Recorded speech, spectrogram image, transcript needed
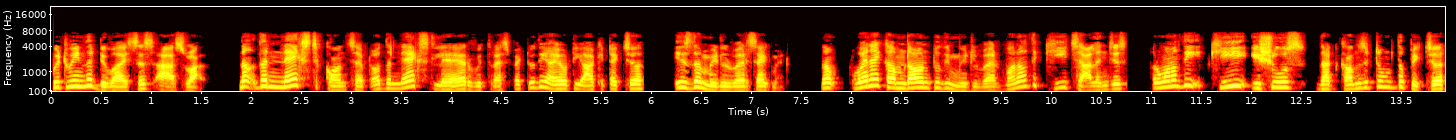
between the devices as well. Now the next concept or the next layer with respect to the IoT architecture is the middleware segment. Now when I come down to the middleware, one of the key challenges or one of the key issues that comes into the picture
